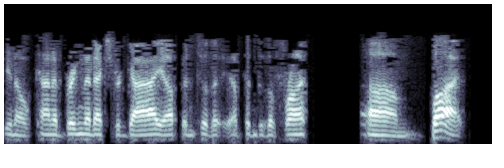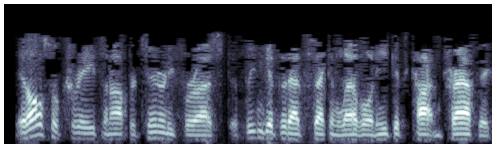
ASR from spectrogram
you know kind of bring that extra guy up into the up into the front. Um, but it also creates an opportunity for us if we can get to that second level and he gets caught in traffic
